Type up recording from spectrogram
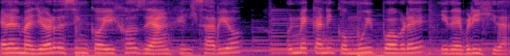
Era el mayor de cinco hijos de Ángel Sabio, un mecánico muy pobre, y de Brígida,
